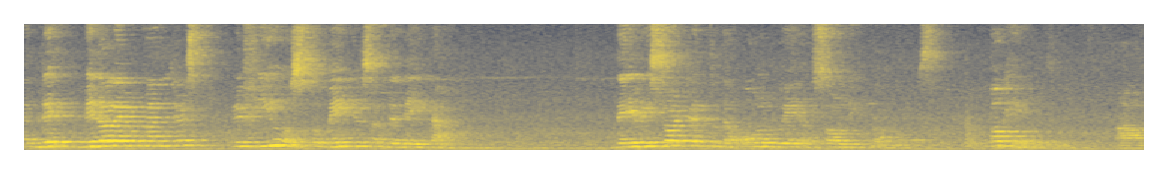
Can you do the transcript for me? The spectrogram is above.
And the middle-level managers refused to make use of the data. They resorted to the old way of solving problems. Okay. À,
